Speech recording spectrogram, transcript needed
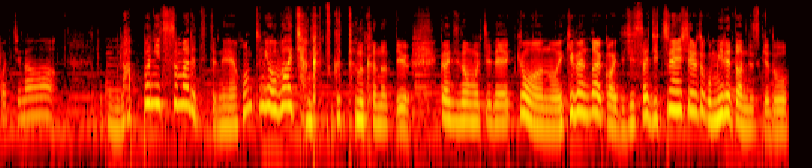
こちら。このラップに包まれててね本当におばあちゃんが作ったのかなっていう感じのお餅で今日あの駅弁大会で実際実演してるとこ見れたんですけど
